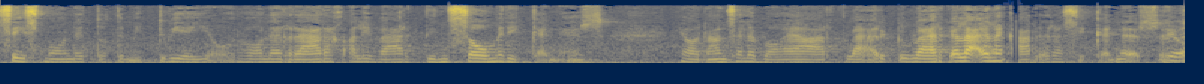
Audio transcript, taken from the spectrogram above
6 maande tot en met 2 jaar waar hulle regtig al die werk doen saam met die kinders. Ja, dan s'hulle baie hard werk. Werk hulle eintlik harder as die kinders. Ja.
